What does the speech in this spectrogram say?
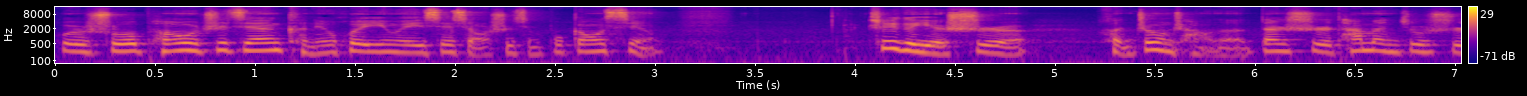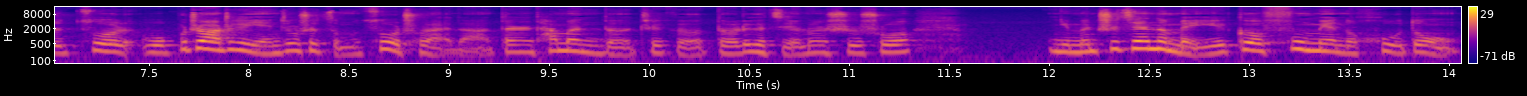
或者说朋友之间肯定会因为一些小事情不高兴，这个也是。很正常的，但是他们就是做，我不知道这个研究是怎么做出来的，但是他们的这个得了一个结论是说，你们之间的每一个负面的互动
